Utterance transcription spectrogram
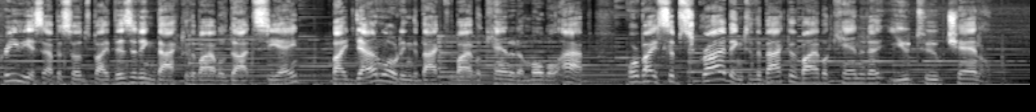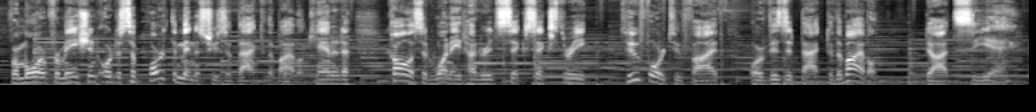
previous episodes by visiting backtothebible.ca, by downloading the Back to the Bible Canada mobile app, or by subscribing to the Back to the Bible Canada YouTube channel. For more information or to support the ministries of Back to the Bible Canada, call us at 1 800 663 2425 or visit backtothebible.ca.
